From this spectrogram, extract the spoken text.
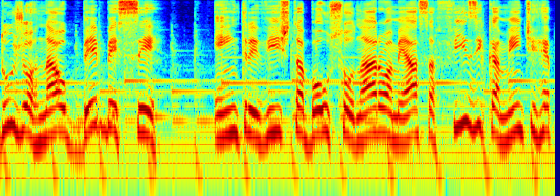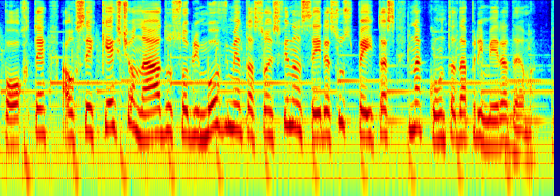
Do jornal BBC. Em entrevista, Bolsonaro ameaça fisicamente repórter ao ser questionado sobre movimentações financeiras suspeitas na conta da primeira-dama.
